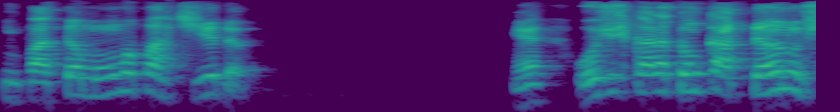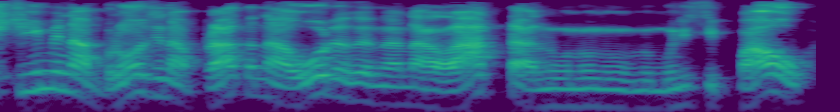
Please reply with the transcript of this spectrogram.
Empatamos uma partida. É. Hoje os caras estão catando os times na bronze, na prata, na ouro, na, na lata, no, no, no municipal,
